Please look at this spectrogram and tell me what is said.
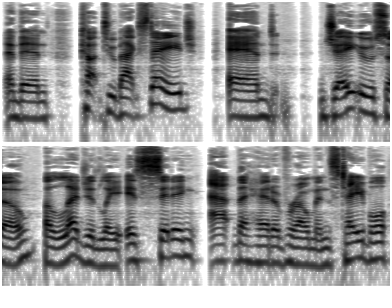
and then cut to backstage, and Jey Uso allegedly is sitting at the head of Roman's table.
